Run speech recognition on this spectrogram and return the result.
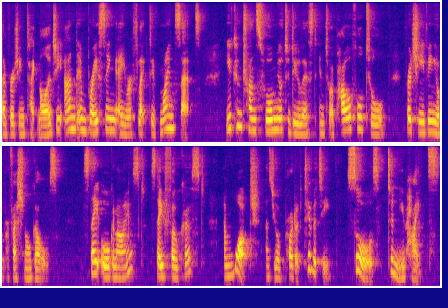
leveraging technology, and embracing a reflective mindset, you can transform your to do list into a powerful tool for achieving your professional goals. Stay organized, stay focused, and watch as your productivity soars to new heights.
